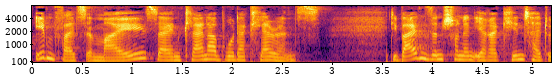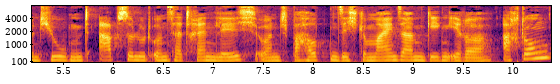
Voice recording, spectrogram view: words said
ebenfalls im Mai, sein kleiner Bruder Clarence. Die beiden sind schon in ihrer Kindheit und Jugend absolut unzertrennlich und behaupten sich gemeinsam gegen ihre, Achtung,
